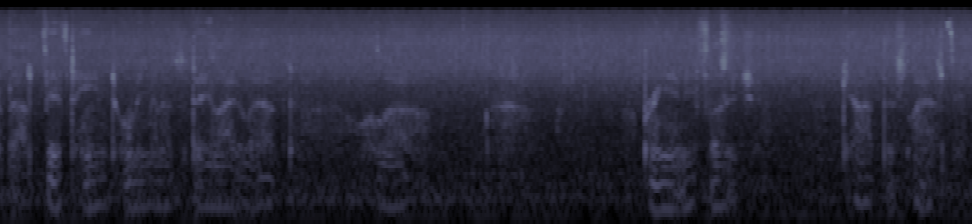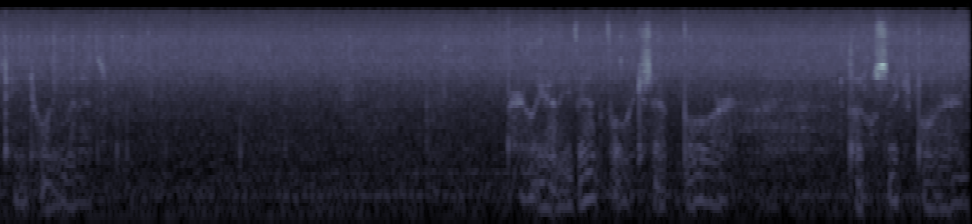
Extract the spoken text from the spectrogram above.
At about 15, 20 minutes of daylight left, we'll uh, bring any footage got this last 15, 20 minutes. Fairly uneventful except for little six pointer and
